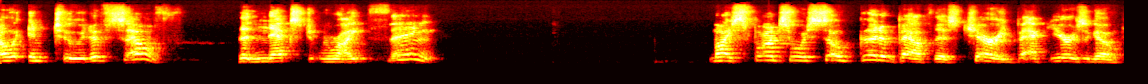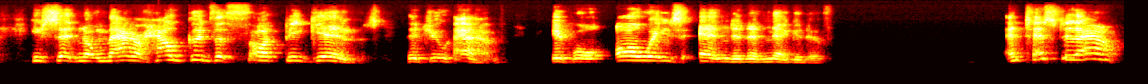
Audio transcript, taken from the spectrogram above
our intuitive self, the next right thing. My sponsor was so good about this, Cherry, back years ago. He said, no matter how good the thought begins that you have, it will always end in a negative. And test it out.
